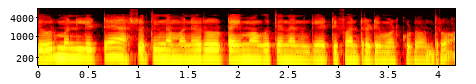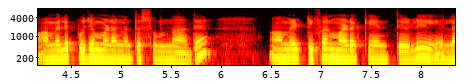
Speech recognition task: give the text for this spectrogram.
ದೇವ್ರ ಮನೇಲಿಟ್ಟೆ ಅಷ್ಟೊತ್ತಿಗೆ ನಮ್ಮ ಮನೆಯವರು ಟೈಮ್ ಆಗುತ್ತೆ, ನನಗೆ ಟಿಫನ್ ರೆಡಿ ಮಾಡಿಕೊಡು ಅಂದರು. ಆಮೇಲೆ ಪೂಜೆ ಮಾಡೋಣ ಅಂತ ಸುಮ್ಮನಾದೆ ಆಮೇಲೆ ಟಿಫನ್ ಮಾಡೋಕ್ಕೆ ಅಂತೇಳಿ ಎಲ್ಲ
